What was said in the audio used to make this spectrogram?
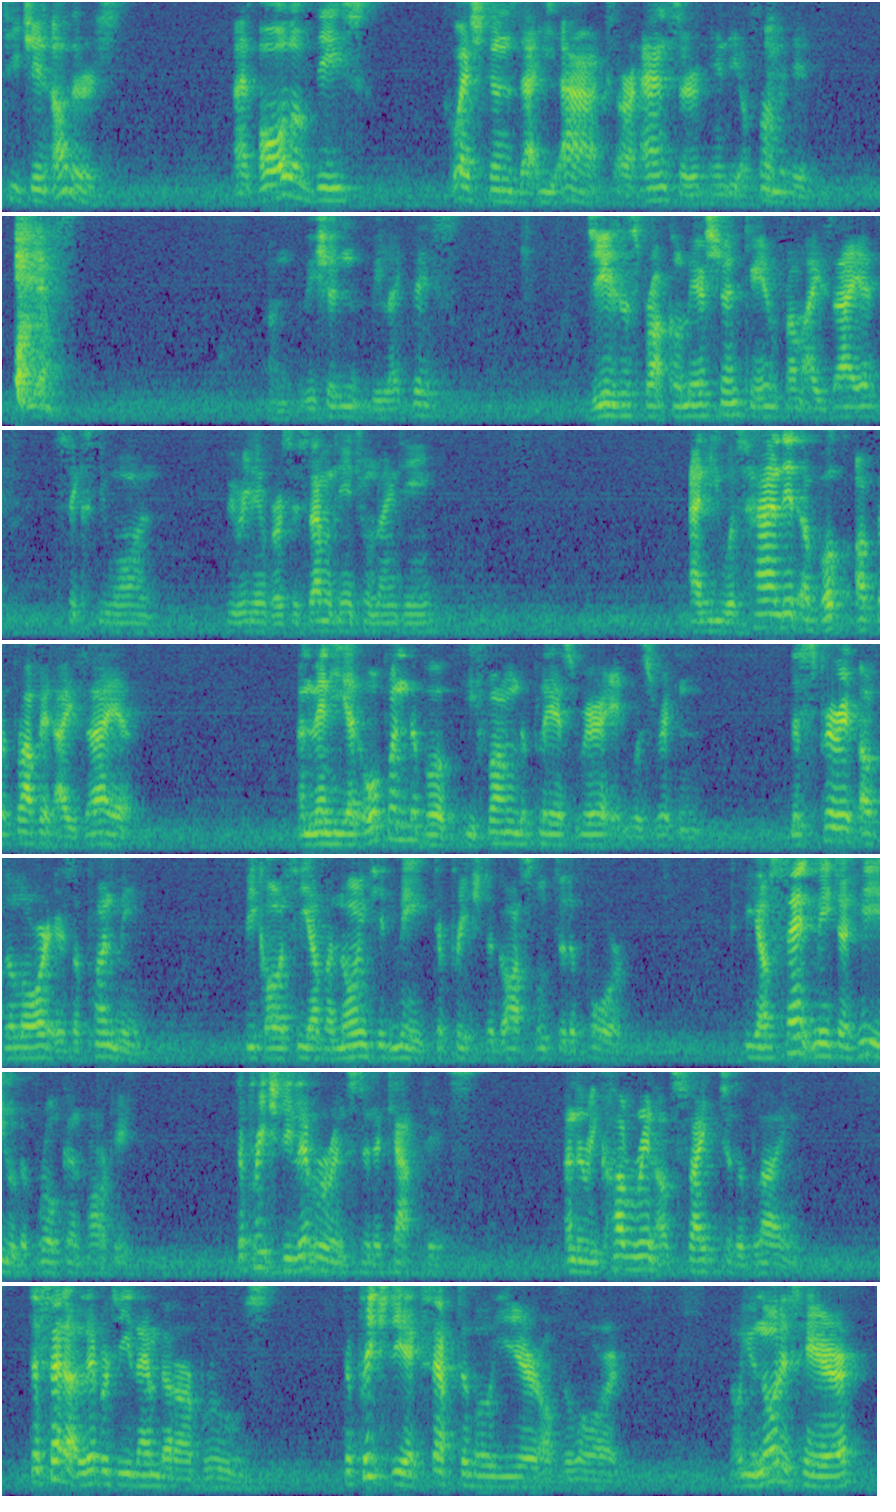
teaching others. And all of these questions that he asks are answered in the affirmative. Yes. And we shouldn't be like this. Jesus' proclamation came from Isaiah 61. We read in verses 17 through 19 and he was handed a book of the prophet Isaiah. And when he had opened the book, he found the place where it was written, The Spirit of the Lord is upon me, because he hath anointed me to preach the gospel to the poor. He hath sent me to heal the brokenhearted, to preach deliverance to the captives, and the recovering of sight to the blind to set at liberty them that are bruised, to preach the acceptable year of the Lord. Now, you notice here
